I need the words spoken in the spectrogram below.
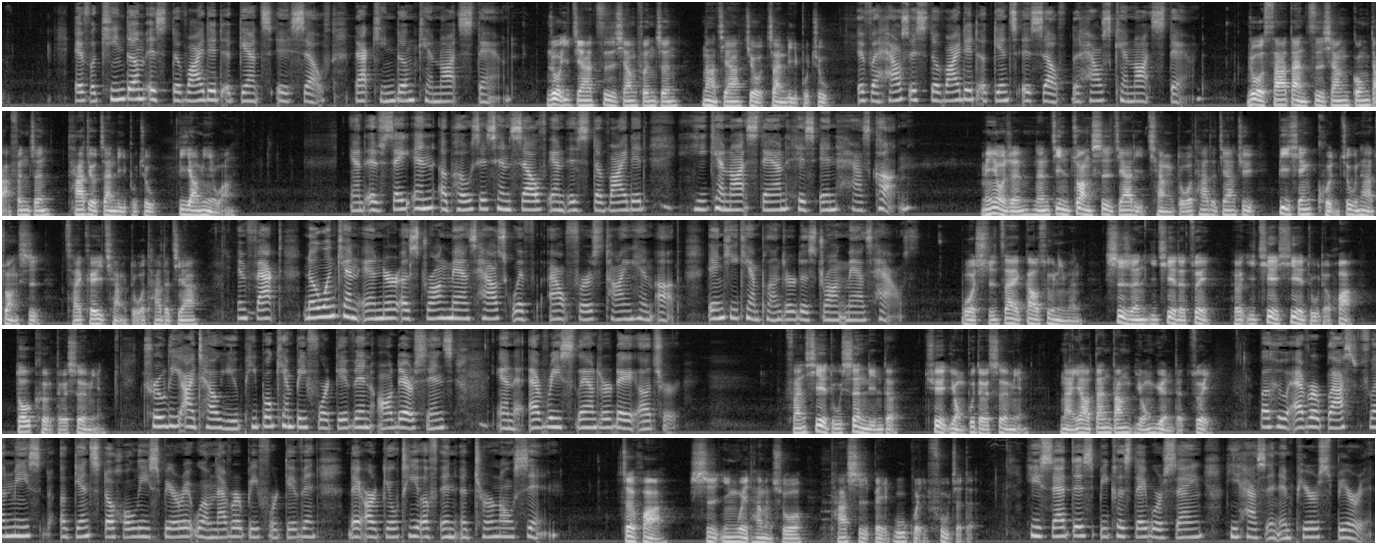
If a kingdom is divided against itself, that kingdom cannot stand. 若一家自相纷争，那家就站立不住。 If a house is divided against itself, the house cannot stand. 若撒旦自相攻打纷争，他就站立不住，必要灭亡。And if Satan opposes himself and is divided, he cannot stand, his end has come. 没有人能进壮士家里抢夺他的家具，必先捆住那壮士，才可以抢夺他的家。In fact, no one can enter a strong man's house without first tying him up. Then he can plunder the strong man's house. 我实在告诉你们，世人一切的罪和一切亵渎的话，都可得赦免。 Truly, I tell you, people can be forgiven all their sins and every slander they utter. 凡亵渎圣灵的，却永不得赦免， 乃要担当永远的罪。But whoever blasphemies against the Holy Spirit will never be forgiven. They are guilty of an eternal sin. 这话是因为他们说他是被污鬼附着的。He said this because they were saying he has an impure spirit.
